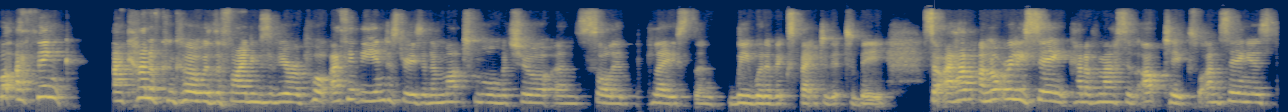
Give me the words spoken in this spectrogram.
Well, I think I kind of concur with the findings of your report. I think the industry is in a much more mature and solid place than we would have expected it to be. So I have I'm not really seeing kind of massive upticks. What I'm seeing is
